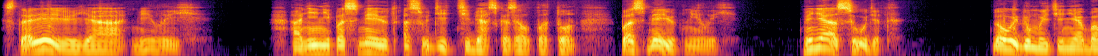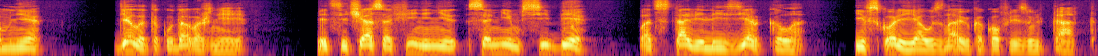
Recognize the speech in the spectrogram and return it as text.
Старею я, милый. Они не посмеют осудить тебя, сказал Платон. Посмеют, милый. Меня осудят. Но вы думаете не обо мне. Дело-то куда важнее. Ведь сейчас афиняне самим себе подставили зеркало, и вскоре я узнаю, каков результат.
